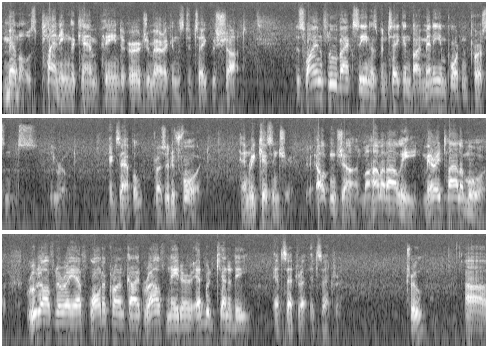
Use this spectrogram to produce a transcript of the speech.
memos planning the campaign to urge Americans to take the shot. The swine flu vaccine has been taken by many important persons, he wrote. Example, President Ford, Henry Kissinger, Elton John, Muhammad Ali, Mary Tyler Moore, Rudolph Nureyev, Walter Cronkite, Ralph Nader, Edward Kennedy, etc., etc. True? Uh,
